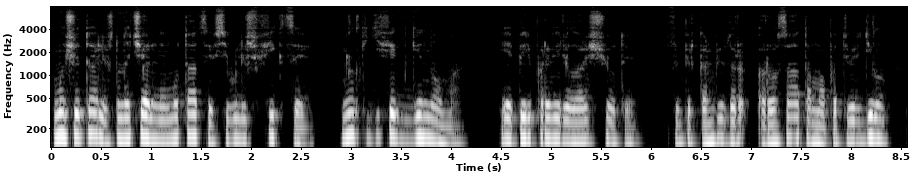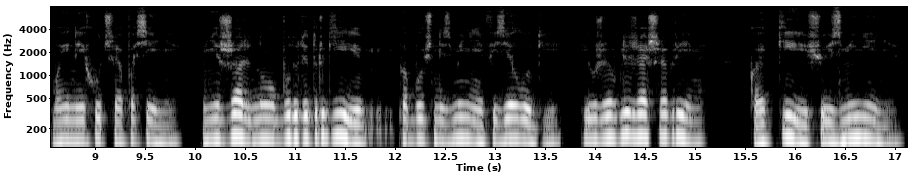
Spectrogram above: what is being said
Мы считали, что начальные мутации всего лишь фикция, мелкий дефект генома. Я перепроверил расчеты. Суперкомпьютер Росатома подтвердил мои наихудшие опасения. Мне жаль, но будут и другие побочные изменения физиологии. И уже в ближайшее время. Какие еще изменения?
